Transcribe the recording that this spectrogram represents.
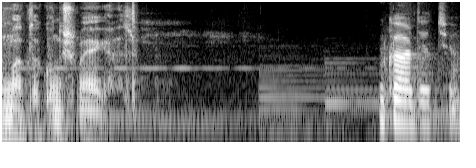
Irmak'la konuşmaya geldim. Yukarıda yatıyor.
